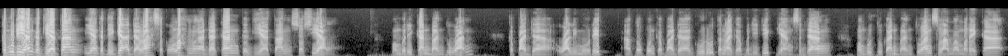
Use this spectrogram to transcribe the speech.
Kemudian kegiatan yang ketiga adalah sekolah mengadakan kegiatan sosial, memberikan bantuan kepada wali murid ataupun kepada guru tenaga pendidik yang sedang membutuhkan bantuan selama mereka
